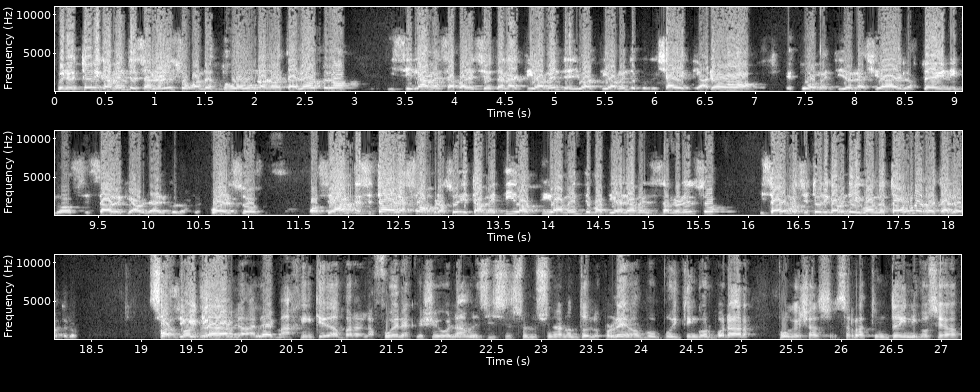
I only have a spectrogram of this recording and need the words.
Pero históricamente San Lorenzo cuando estuvo uno no está el otro y si Lamens apareció tan activamente, digo activamente porque ya declaró, estuvo metido en la llegada de los técnicos, se sabe que habla él con los refuerzos. O sea, antes estaba en las sombras, hoy está metido activamente Matías Lamens en San Lorenzo y sabemos históricamente que cuando está uno no está el otro. Así que la, imagen que da para la afuera es que llegó Lamens y se solucionaron todos los problemas, porque pudiste incorporar, porque ya cerraste un técnico, o sea,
